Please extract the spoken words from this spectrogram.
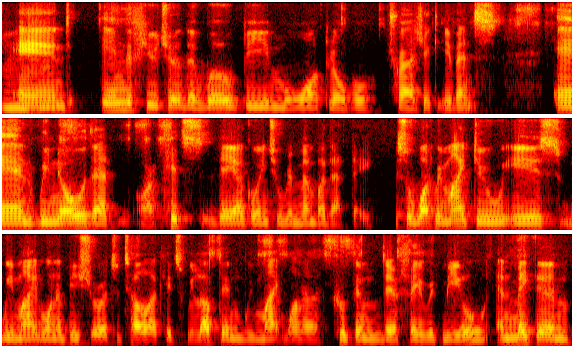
Mm-hmm. And in the future, there will be more global tragic events. And we know that our kids, they are going to remember that day. So what we might do is we might want to be sure to tell our kids we love them. We might want to cook them their favorite meal and make them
